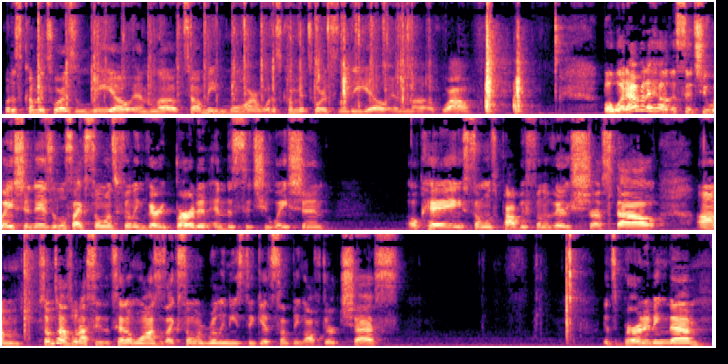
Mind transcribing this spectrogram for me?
What is coming towards Leo in love? Tell me more. What is coming towards Leo in love? Wow. But whatever the hell the situation is, it looks like someone's feeling very burdened in this situation. Okay, someone's probably feeling very stressed out. Um, sometimes when I see the Ten of Wands, it's like someone really needs to get something off their chest. It's burdening them.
